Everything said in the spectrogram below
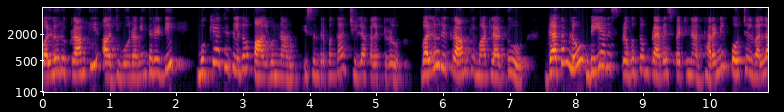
వల్లూరు క్రాంతి ఆర్డీఓ రవీందర్ రెడ్డి ముఖ్య అతిథులుగా పాల్గొన్నారు. ఈ సందర్భంగా జిల్లా కలెక్టర్ వల్లూరి క్రాంతి మాట్లాడుతూ గతంలో బీఆర్ఎస్ ప్రభుత్వం ప్రవేశపెట్టిన ధరణి పోర్టల్ వల్ల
